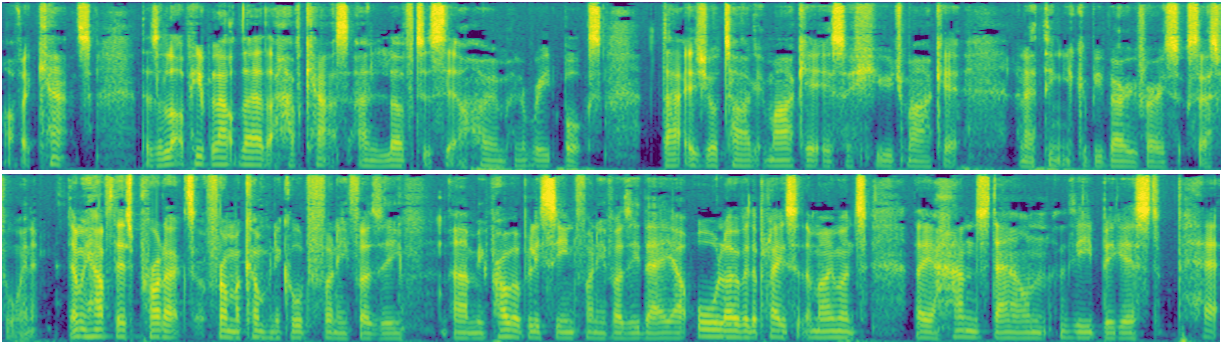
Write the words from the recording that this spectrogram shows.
of a cat. There's a lot of people out there that have cats and love to sit at home and read books that is your target market. It's a huge market, and I think you could be very, very successful in it. Then we have this product from a company called Funny Fuzzy. Um, you've probably seen Funny Fuzzy. They are all over the place at the moment. They are hands down the biggest pet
